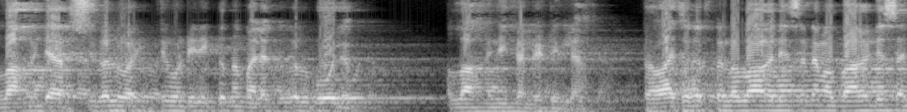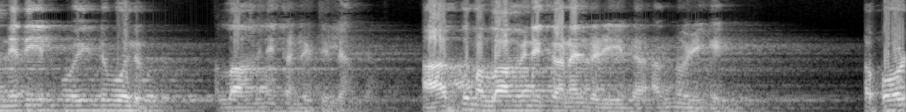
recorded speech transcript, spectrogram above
അള്ളാഹുവിന്റെ അർശികൾ വഹിച്ചുകൊണ്ടിരിക്കുന്ന മലക്കുകൾ പോലും അള്ളാഹുവിനെ കണ്ടിട്ടില്ല. പ്രവാചകർ അള്ളാഹു അലൈഹി സ്വലം അള്ളാഹുവിന്റെ സന്നിധിയിൽ പോയിട്ട് പോലും അള്ളാഹുവിനെ കണ്ടിട്ടില്ല. ആർക്കും അള്ളാഹുവിനെ കാണാൻ കഴിയില്ല അന്നൊഴികെ. അപ്പോൾ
